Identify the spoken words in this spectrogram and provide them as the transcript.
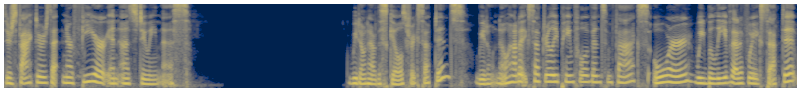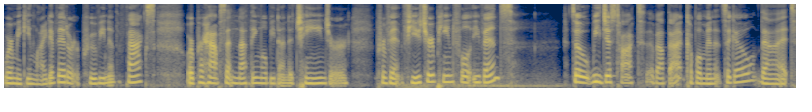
there's factors that interfere in us doing this we don't have the skills for acceptance. We don't know how to accept really painful events and facts, or we believe that if we accept it, we're making light of it or approving of the facts, or perhaps that nothing will be done to change or prevent future painful events. So, we just talked about that a couple minutes ago that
